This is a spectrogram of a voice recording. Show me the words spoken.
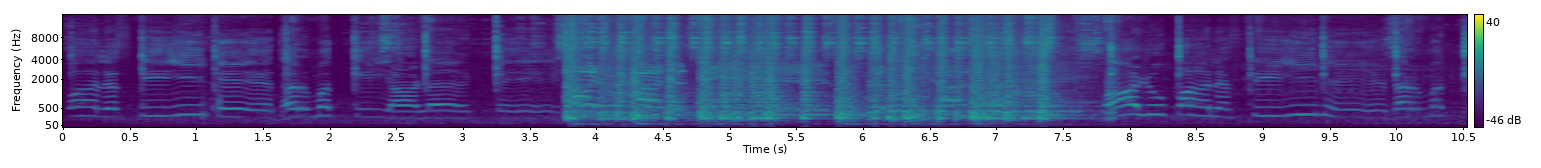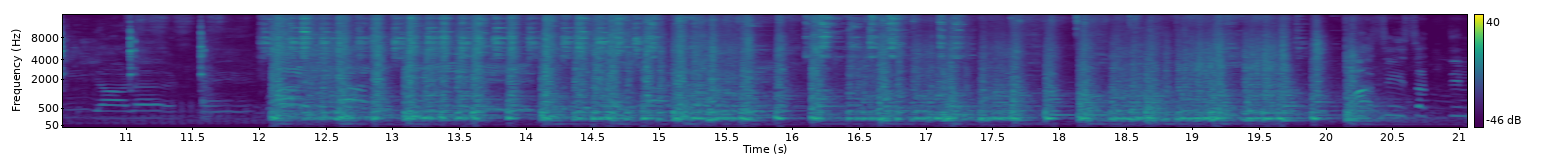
പാലസ്തീനെ ധർമ്മത്തിയാളട്ടെ വാഴു പാലസ്തീനെ ധർമ്മത്തിയാളട്ടെ ഫാസിസത്തിൻ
